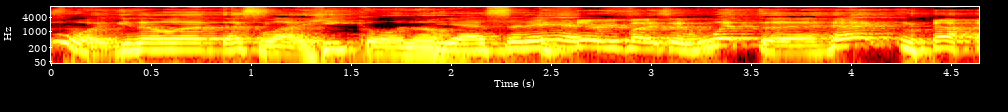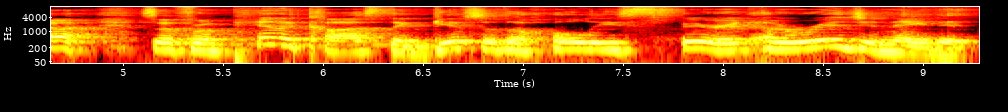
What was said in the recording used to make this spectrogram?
boy, you know what? That's a lot of heat going on. Yes, it is. Everybody said, what the heck? so from Pentecost, the gifts of the Holy Spirit originated.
